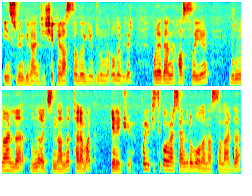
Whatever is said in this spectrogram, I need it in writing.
insülin direnci, şeker hastalığı gibi durumlar olabilir. O nedenle hastayı bunlarla bunlar açısından da taramak gerekiyor. Polikistik over sendromu olan hastalarda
